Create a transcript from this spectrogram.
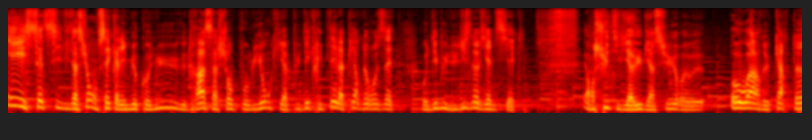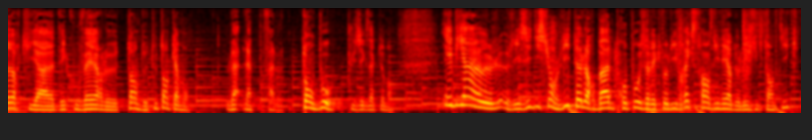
Et cette civilisation, on sait qu'elle est mieux connue grâce à Champollion qui a pu décrypter la pierre de Rosette au début du 19e siècle. Ensuite, il y a eu bien sûr euh, Howard Carter qui a découvert le temple de Toutankhamon. Enfin, le tombeau, plus exactement. Eh bien, euh, les éditions Little Urban proposent avec le livre extraordinaire de l'Égypte antique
